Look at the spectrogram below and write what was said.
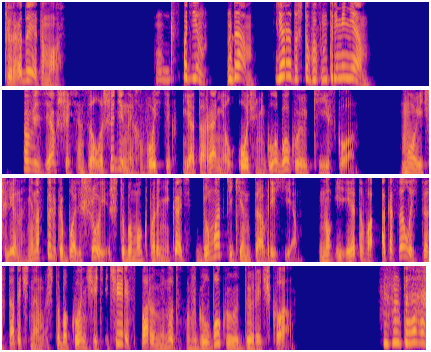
Ты рада этому? Господин, дам, я рада, что вы внутри меня. Взявшись за лошадиный хвостик, я таранил очень глубокую киску. Мой член не настолько большой, чтобы мог проникать до матки кентаврихи. Но и этого оказалось достаточным, чтобы кончить через пару минут в глубокую дырочку. «Да,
